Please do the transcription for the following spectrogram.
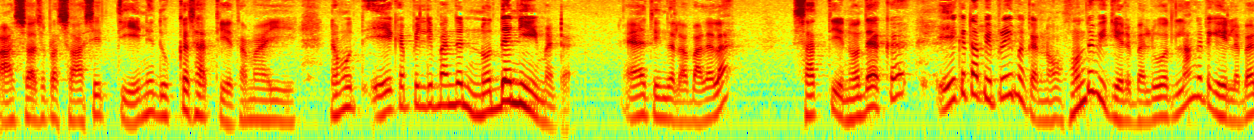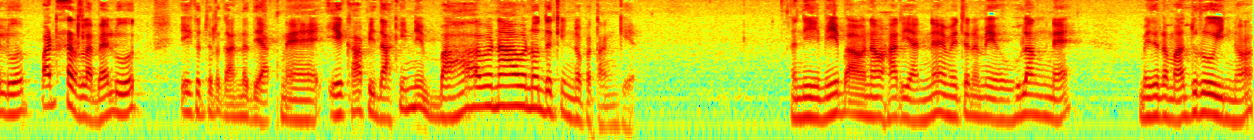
ආස්වාස ප්‍රසවාසයේ තියෙන දුක්ඛ සත්‍යය තමයි. නමුත් ඒක පිළිබඳ නොදැනීමට ඈත ඉඳලා බලලා සත්‍ය නොදක ඒකට අපි ප්‍රේම කරනවා. හොඳ විදියට බැලුවොත් ළඟට ගිහිල්ලා බැලුවොත් පටහැරලා බැලුවොත් ඒක තුළ ගන්න දෙයක් නැහැ. ඒක අපි දකින්නේ භාවනාව නොදකින්න පතන් කිය. අනේ මේ භාවනාව හරියන්නේ නැහැ. මෙතන මේ හුලං නැහැ. මෙතන මధుරෝ ඉන්නවා.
